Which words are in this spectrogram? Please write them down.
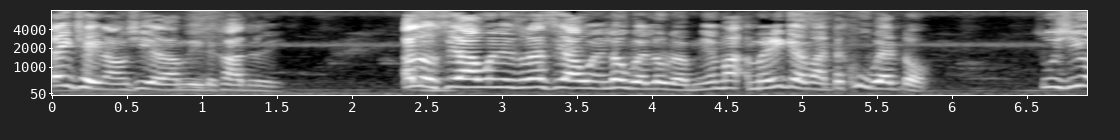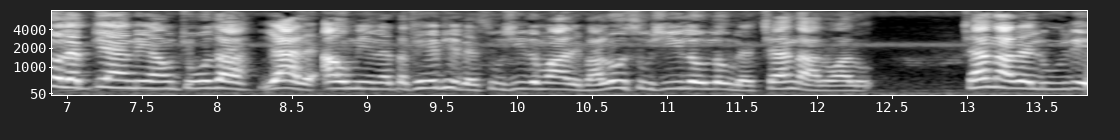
တိတ်ချိန်အောင်ရှိရတာမသိတခါတလေ အဲ့လိုဆရာဝန်တွေဆိုလဲဆရာဝန်အလုပ်ပဲလုပ်တော့မြန်မာအမေရိကန်မှာတစ်ခုပဲတော့ဆူရှိကိုလည်းပြန်နေအောင်စ조사ရတယ်အောင်မြင်တယ်တထေးဖြစ်တယ်ဆူရှိသမားတွေဘာလို့ဆူရှိလုပ်လုပ်လဲချမ်းသာသွားလို့ချမ်းသာတဲ့လူကြီးတွေ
